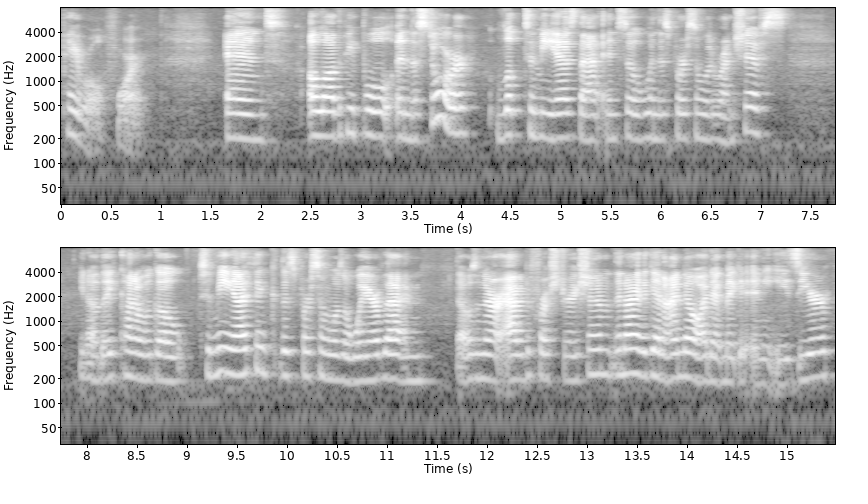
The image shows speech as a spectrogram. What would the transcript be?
payroll for it. And a lot of the people in the store looked to me as that and so when this person would run shifts, you know, they kind of would go to me. And I think this person was aware of that and that was another added frustration. And I again I know I didn't make it any easier.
